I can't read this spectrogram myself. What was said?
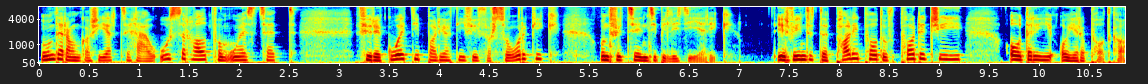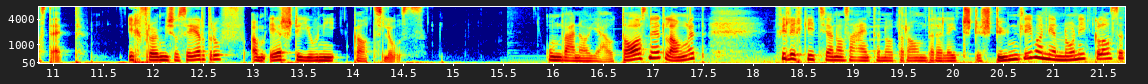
Und er engagiert sich auch außerhalb vom USZ für eine gute palliative Versorgung und für die Sensibilisierung. Ihr findet den Polypod auf Podigy oder in eurer Podcast-App. Ich freue mich schon sehr drauf. Am 1. Juni geht's los. Und wenn euch auch das nicht langt, vielleicht gibt es ja noch das eine oder andere letzte Stündchen, das ihr noch nicht gelesen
